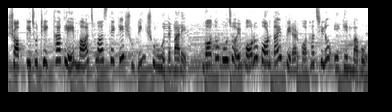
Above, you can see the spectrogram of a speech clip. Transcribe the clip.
সবকিছু ঠিক থাকলে মার্চ মাস থেকে শুটিং শুরু হতে পারে। গত পুজোয় বড় পর্দায় ফেরার কথা ছিল একেন বাবুর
